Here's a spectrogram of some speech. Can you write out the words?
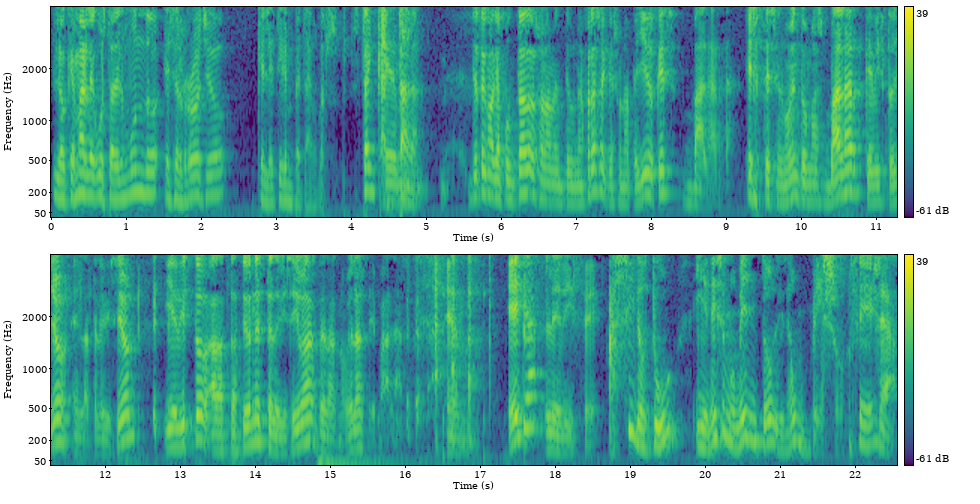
lo que más le gusta del mundo es el rollo que le tiren petardos. Está encantada. Em, yo tengo aquí apuntado solamente una frase que es un apellido que es Ballard. Este es el momento más Ballard que he visto yo en la televisión y he visto adaptaciones televisivas de las novelas de Ballard. Em, ella le dice, ¿has sido tú? Y en ese momento le da un beso. Sí. O sea,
